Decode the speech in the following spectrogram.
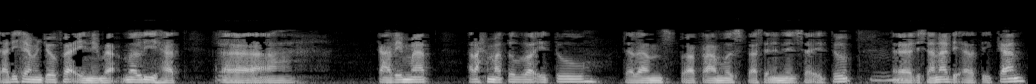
tadi saya mencoba ini Mbak melihat uh, kalimat rahmatullah itu dalam sebuah kamus bahasa Indonesia itu hmm. uh, di sana diartikan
